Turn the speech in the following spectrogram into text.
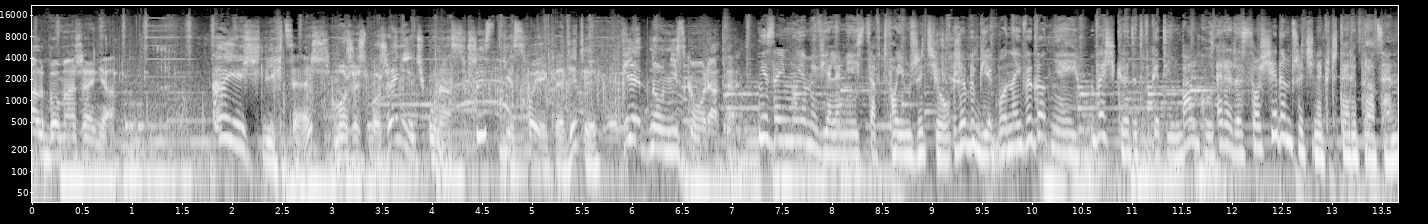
albo marzenia. A jeśli chcesz, możesz pożenić u nas wszystkie swoje kredyty w jedną niską ratę. Nie zajmujemy wiele miejsca w Twoim życiu, żeby biegło najwygodniej. Weź kredyt w Getin Banku RRSO 7,4%.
